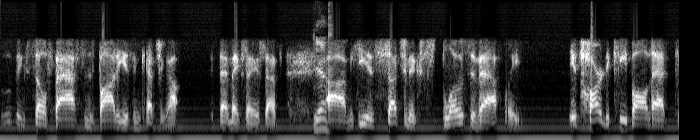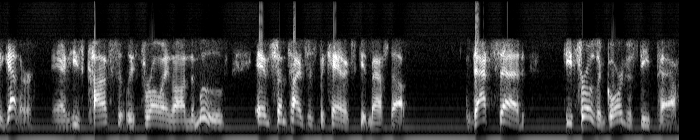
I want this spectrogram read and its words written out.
moving so fast, his body isn't catching up. If that makes any sense. Yeah. Um, he is such an explosive athlete. It's hard to keep all that together, and he's constantly throwing on the move and sometimes his mechanics get messed up. That said, he throws a gorgeous deep pass.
